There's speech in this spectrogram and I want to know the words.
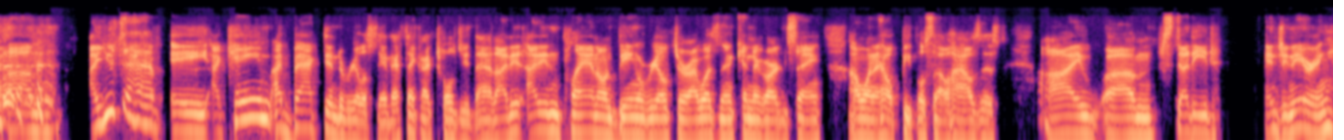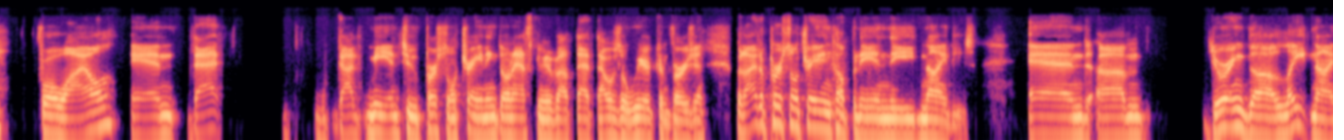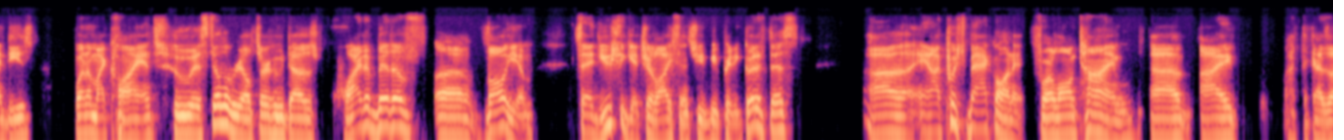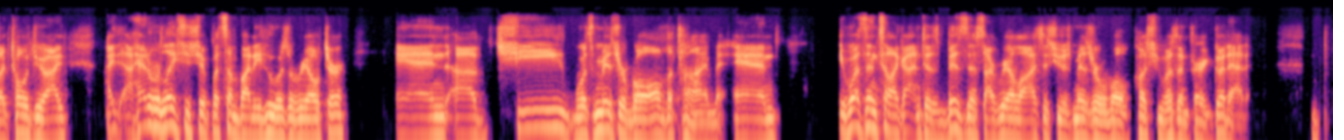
Um, I used to have a. I came. I backed into real estate. I think I told you that. I didn't. I didn't plan on being a realtor. I wasn't in kindergarten saying I want to help people sell houses. I um, studied engineering for a while, and that got me into personal training. Don't ask me about that. That was a weird conversion. But I had a personal training company in the 90s. And um, during the late 90s, one of my clients, who is still a realtor, who does quite a bit of uh, volume, said, You should get your license. You'd be pretty good at this. Uh, and I pushed back on it for a long time. Uh, I I think as I told you, I, I, I had a relationship with somebody who was a realtor, and uh, she was miserable all the time. And it wasn't until I got into this business I realized that she was miserable because she wasn't very good at it.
